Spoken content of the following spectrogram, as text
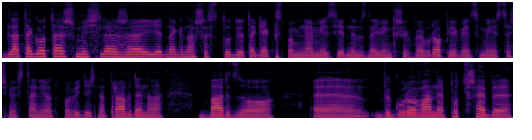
Dlatego też myślę, że jednak nasze studio, tak jak wspominałem, jest jednym z największych w Europie, więc my jesteśmy w stanie odpowiedzieć naprawdę na bardzo e, wygórowane potrzeby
